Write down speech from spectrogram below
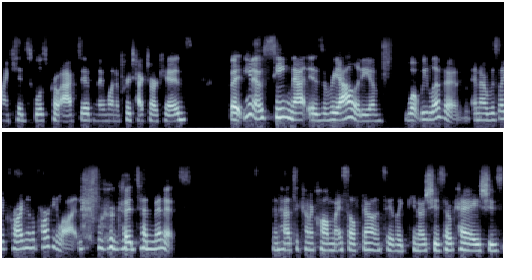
my kids' school is proactive and they want to protect our kids. But you know, seeing that is a reality of what we live in. And I was like crying in the parking lot for a good ten minutes and had to kind of calm myself down and say like you know she's okay she's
